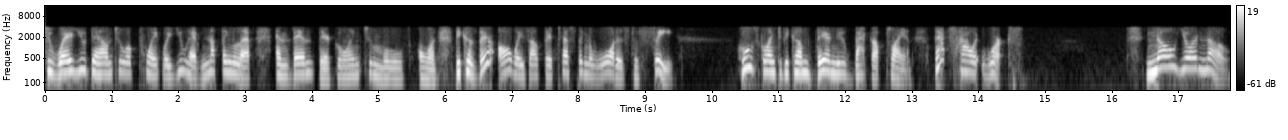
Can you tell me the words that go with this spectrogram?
to wear you down to a point where you have nothing left, and then they're going to move on because they're always out there testing the waters to see who's going to become their new backup plan. That's how it works. Know your no.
